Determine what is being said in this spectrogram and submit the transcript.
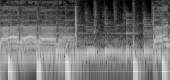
Para, para.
